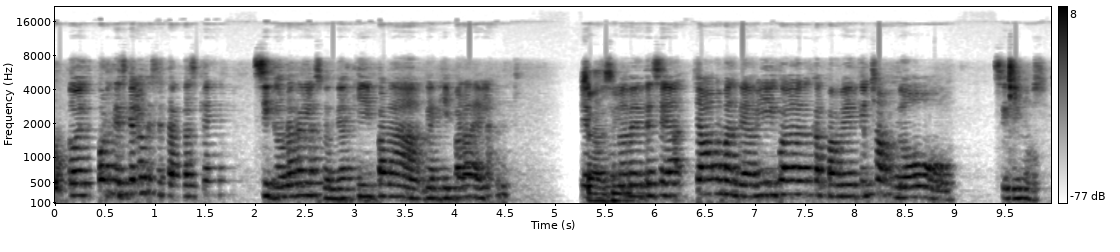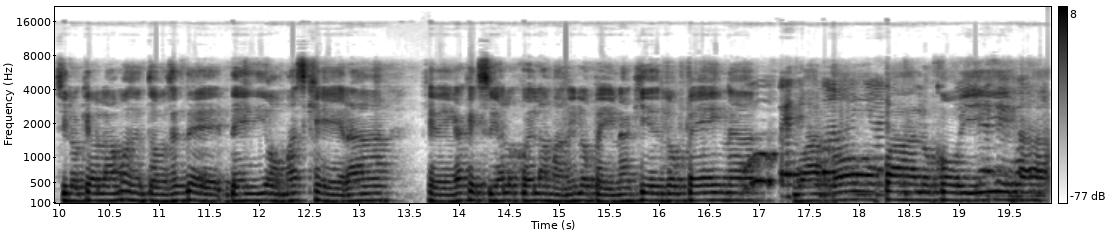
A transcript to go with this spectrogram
todo es- porque es que lo que se trata es que siga una relación de aquí para, de aquí para adelante. Que O sea, no sí. solamente sea, chao, mandé a mi hijo al campamento y chao. No, seguimos. Si lo que hablábamos entonces de, de idiomas, que era que venga, que estudia, lo coge la mano y lo peina aquí, lo peina, Uh, pues, lo arropa, lo cobija,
